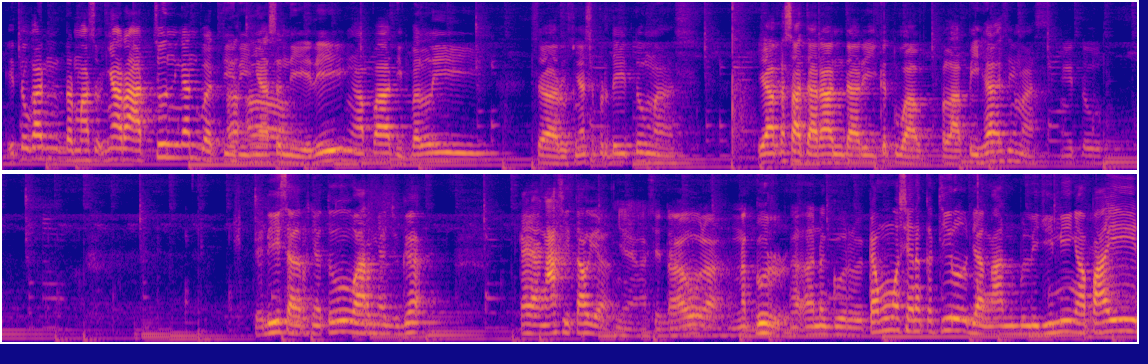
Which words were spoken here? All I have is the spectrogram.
itu kan termasuknya racun kan buat dirinya Uh-uh. sendiri ngapa dibeli seharusnya seperti itu mas ya kesadaran dari kedua belah pihak sih mas itu Jadi seharusnya tuh warungnya juga kayak ngasih tahu ya. ya ngasih tahu lah negur Heeh, negur. Kamu masih anak kecil, jangan beli gini, ngapain?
